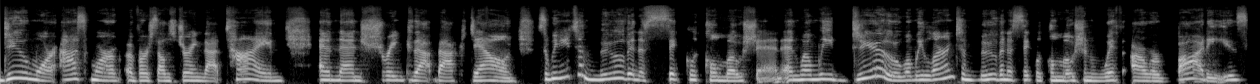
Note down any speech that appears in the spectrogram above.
do more, ask more of, of, ourselves during that time, and then shrink that back down. So we need to move in a cyclical motion. And when we do, when we learn to move in a cyclical motion with our bodies,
